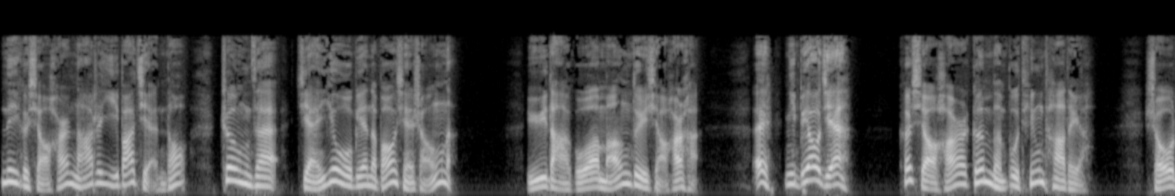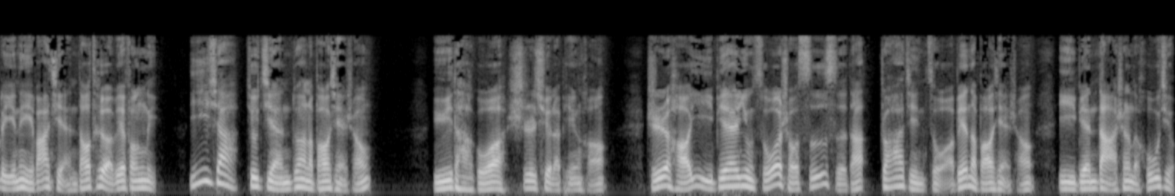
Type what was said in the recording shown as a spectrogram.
那个小孩拿着一把剪刀，正在剪右边的保险绳呢。于大国忙对小孩喊：“哎，你不要剪！”可小孩根本不听他的呀，手里那把剪刀特别锋利，一下就剪断了保险绳。于大国失去了平衡，只好一边用左手死死的抓紧左边的保险绳，一边大声的呼救，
